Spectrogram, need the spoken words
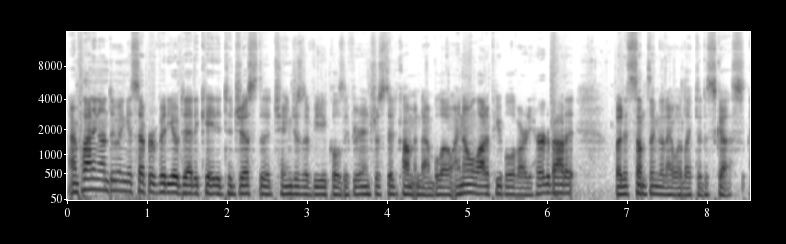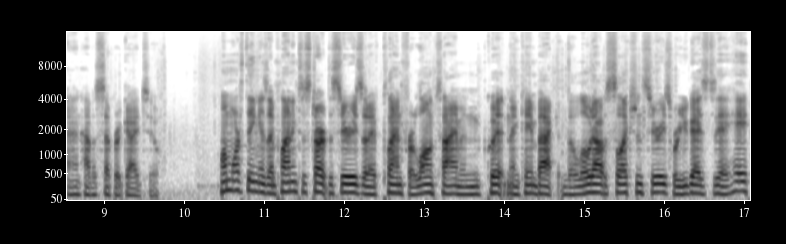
I'm planning on doing a separate video dedicated to just the changes of vehicles. If you're interested, comment down below. I know a lot of people have already heard about it, but it's something that I would like to discuss and have a separate guide to. One more thing is I'm planning to start the series that I've planned for a long time and quit and then came back, the loadout selection series where you guys say, hey,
